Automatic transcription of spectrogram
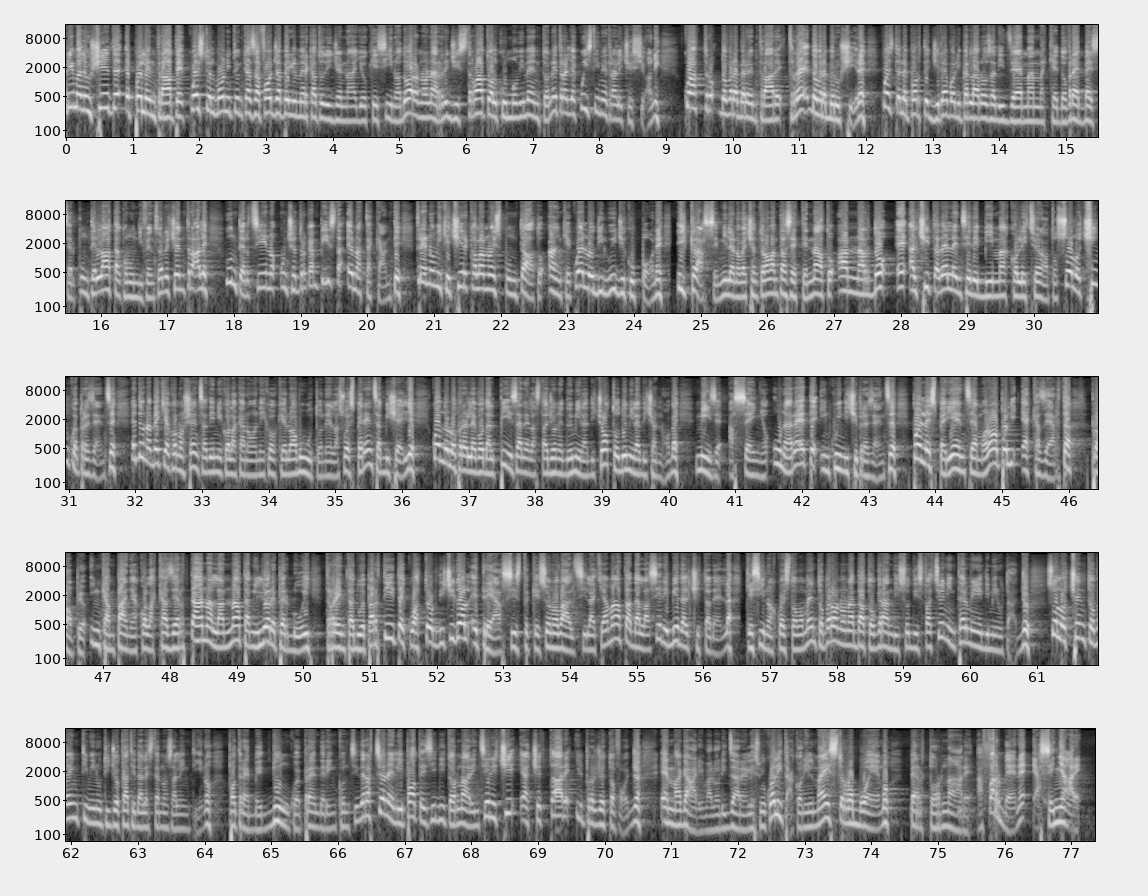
Prima le uscite e poi le entrate, questo è il monito in casa Foggia per il mercato di gennaio che sino ad ora non ha registrato alcun movimento né tra gli acquisti né tra le cessioni. 4 dovrebbero entrare, 3 dovrebbero uscire. Queste le porte girevoli per la rosa di Zeman che dovrebbe essere puntellata con un difensore centrale, un terzino, un centrocampista e un attaccante. Tre nomi che circolano e spuntato anche quello di Luigi Cuppone. Il classe 1997 nato a Nardò e al Cittadella in Serie B ma collezionato solo 5 presenze ed una vecchia conoscenza di Nicola Canonico che lo ha avuto nella sua esperienza a Biceglie quando lo prelevò dal Pisa nella stagione 2018 2019 mise a segno una rete in 15 presenze, poi le esperienze a Monopoli e a Caserta, proprio in campagna con la Casertana l'annata migliore per lui, 32 partite, 14 gol e 3 assist che sono valsi la chiamata dalla Serie B del Cittadella, che sino a questo momento però non ha dato grandi soddisfazioni in termini di minutaggio, solo 120 minuti giocati dall'esterno salentino, potrebbe dunque prendere in considerazione l'ipotesi di tornare in Serie C e accettare il progetto Foggia e magari valorizzare le sue qualità con il maestro boemo per tornare a far bene e a segnare.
